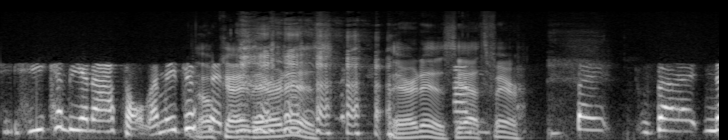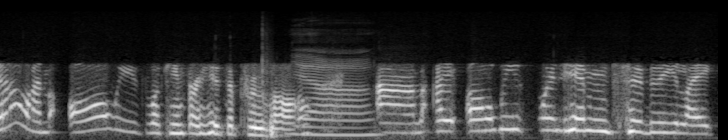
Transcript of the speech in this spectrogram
he he can be an asshole. Let me just say. Okay, there it is. There it is. Yeah, it's fair. But but no, I'm always looking for his approval. Yeah. Um, I always want him to be like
